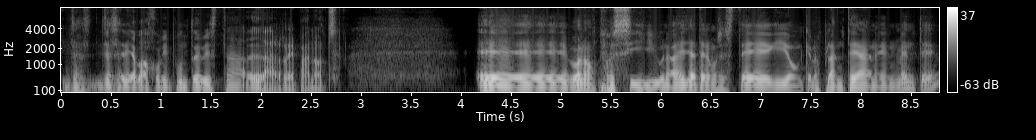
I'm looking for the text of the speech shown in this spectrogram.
ya, sería bajo mi punto de vista la repanocha. Eh, bueno, pues si una vez ya tenemos este guion que nos plantean en mente,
